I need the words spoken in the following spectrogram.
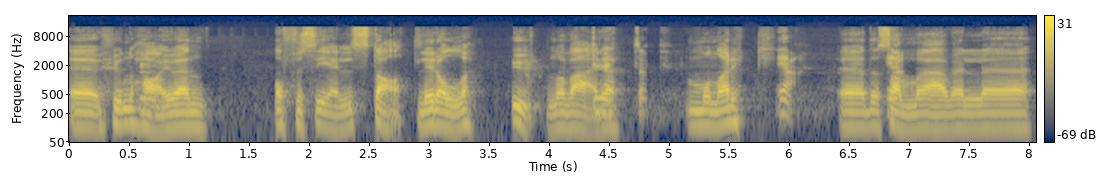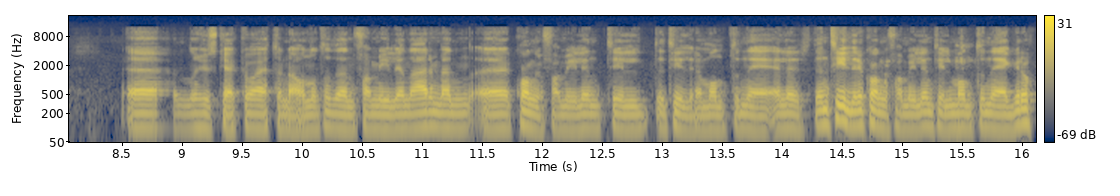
Eh, hun har jo en offisiell statlig rolle uten å være monark. Ja. Eh, det samme er vel Nå husker jeg ikke hva etternavnet til den familien er, men eh, kongefamilien til det tidligere Montene eller den tidligere kongefamilien til Montenegro.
